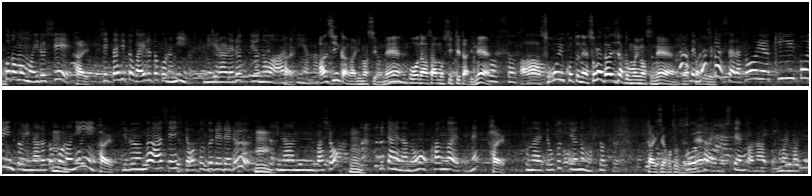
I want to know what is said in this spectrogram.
っぱ子供もいるし、はい。知った人がいるところに逃げられるっていうのは安心やな、はい、安心感がありますよね、うん。オーナーさんも知ってたりね。そうそうそう。ああそういうことね。それは大事だと思いますね。なのでもしかしたらそういうキーポイントになるところに、うん。はい。自分が安心して訪れれるうん。避難場所、うん。みたいなのを考えてね。はい備えておくっていうのも一つ大事なことです防ね災の視点かなと思いますね。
